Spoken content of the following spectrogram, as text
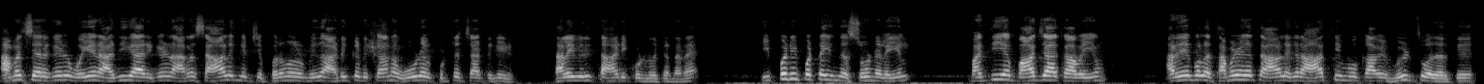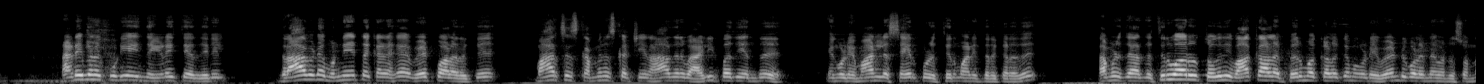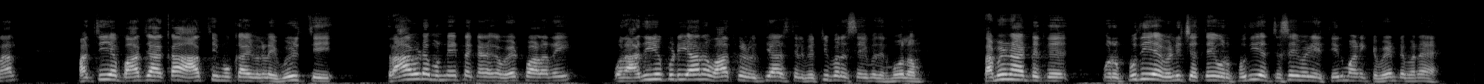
அமைச்சர்கள் உயர் அதிகாரிகள் அரசு ஆளுங்கட்சி பெருமகள் மீது அடுக்கடுக்கான ஊழல் குற்றச்சாட்டுகள் தலைவிரித்து ஆடிக்கொண்டிருக்கின்றன. இப்படிப்பட்ட இந்த சூழ்நிலையில் மத்திய பாஜகவையும் அதே போல தமிழகத்தை ஆளுகிற அதிமுகவை வீழ்த்துவதற்கு நடைபெறக்கூடிய இந்த இடைத்தேர்தலில் திராவிட முன்னேற்ற கழக வேட்பாளருக்கு மார்க்சிஸ்ட் கம்யூனிஸ்ட் கட்சியின் ஆதரவு அளிப்பது என்று எங்களுடைய மாநில செயற்குழு தீர்மானித்திருக்கிறது. தமிழ் அந்த திருவாரூர் தொகுதி வாக்காளர் பெருமக்களுக்கும் எங்களுடைய வேண்டுகோள் என்னவென்று சொன்னால் மத்திய பாஜக அதிமுக இவர்களை வீழ்த்தி திராவிட முன்னேற்ற கழக வேட்பாளரை ஒரு அதிகப்படியான வாக்குகள் வித்தியாசத்தில் வெற்றி பெற செய்வதன் மூலம் தமிழ்நாட்டுக்கு ஒரு புதிய வெளிச்சத்தை ஒரு புதிய திசை வழியை தீர்மானிக்க வேண்டும் என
